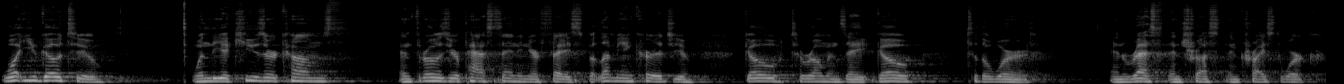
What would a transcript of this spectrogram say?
what you go to when the accuser comes and throws your past sin in your face. But let me encourage you go to Romans 8, go to the Word, and rest and trust in Christ's work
